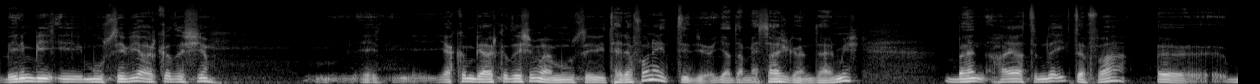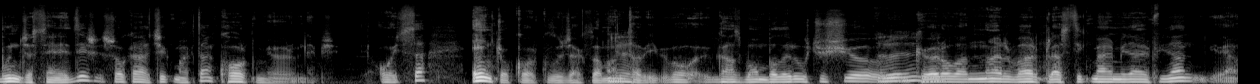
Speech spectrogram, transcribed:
benim bir e, Musevi arkadaşım e, yakın bir arkadaşım var Musevi telefon etti diyor ya da mesaj göndermiş. Ben hayatımda ilk defa e, bunca senedir sokağa çıkmaktan korkmuyorum demiş. Oysa en çok korkulacak zaman Evet. tabii. O gaz bombaları uçuşuyor, Evet. kör olanlar var, plastik mermiler filan. Ya,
